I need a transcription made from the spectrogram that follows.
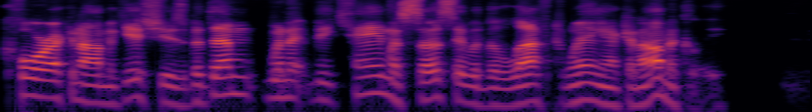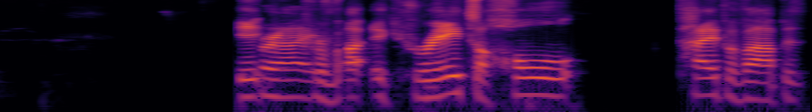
core economic issues. But then when it became associated with the left wing economically, it Right. provi- it creates a whole type of opposite,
